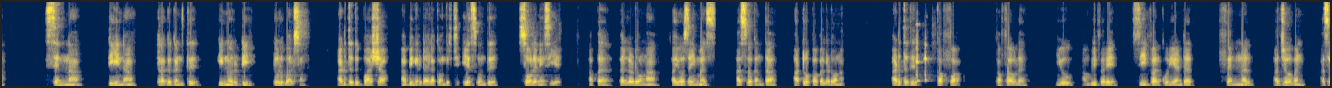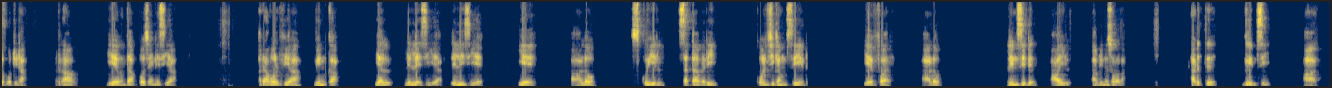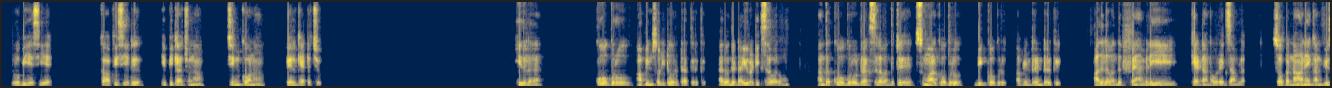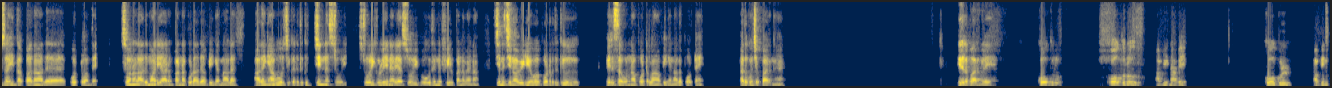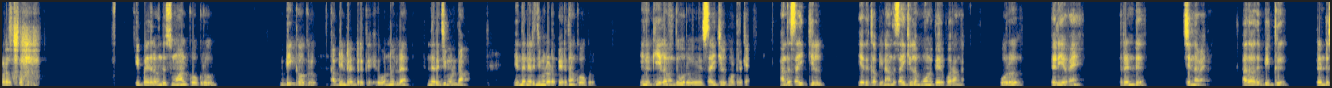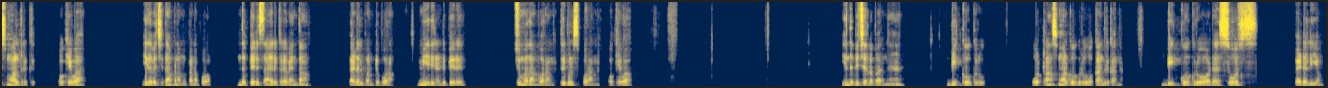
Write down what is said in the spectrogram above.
சென்னா டீனா ரககன்த்து இன்னொரு டி டொலுபால்சம் அடுத்தது பாஷா அப்படிங்கிற டைலாக் வந்துருச்சு. எஸ் வந்து சோலனேசியே. அப்ப belladonna Hyoscyamus ashwagandha atropa belladonna அடுத்தது கஃபா. கஃபாவில் U Umbelliferae C for coriander fennel ajowan asafoetida Rao A வந்து Apocynaceae rauwolfia vinca L Liliaceae Liliaceae A aloe squill shatavari colchicum seed A for aloe linseed oil அப்படின்னு சொல்லலாம். அடுத்து கிரிப்சி R Rubiaceae coffee seed ipecacuanha cinchona bael catechu இதுல கோக்ரோ அப்படின்னு சொல்லிட்டு ஒரு drug இருக்கு. அது வந்து டயூரட்டிக்ஸ்ல வரும். அந்த கோக்ரோ ட்ரக்ஸ்ல வந்துட்டு சுமால் கோக்ரூ பிக் கோக்ரூ அப்படின்னு ரெண்டு இருக்கு. அதுல வந்து ஃபேமிலி கேட்டாங்க ஒரு எக்ஸாம்ல ஸோ அப்போ நானே கன்ஃபியூஸ் ஆகி தப்பா தான் அதை போட்டு வந்தேன். ஸோ அதனால அது மாதிரி யாரும் பண்ணக்கூடாது அப்படிங்கறனால அதை ஞாபகம் வச்சுக்கிறதுக்கு சின்ன ஸ்டோரி ஸ்டோரிக்குள்ளேயே நிறைய ஸ்டோரி போகுதுன்னு ஃபீல் பண்ண வேணாம். சின்ன சின்ன வீடியோவா போடுறதுக்கு பெருசா ஒன்னா போட்டலாம் அப்படிங்கறனால போட்டேன். அதை கொஞ்சம் பாருங்க. இதுல பாருங்களே. கோக்ரூ கோகுரு அப்படின்னாவே கோகுல் அப்படின்னு கூட வச்சுக்கோங்க. இப்ப இதுல வந்து ஸ்மால் கோகுரு பிக் கோகுரு அப்படின்னு ரெண்டு இருக்கு. இது ஒண்ணும் இல்லை நெருஞ்சிமுள் தான். இந்த நெருஞ்சிமுளோட பேர் தான் கோகுரு. இங்க கீழே வந்து ஒரு சைக்கிள் போட்டிருக்கேன். அந்த சைக்கிள் எதுக்கு அப்படின்னா அந்த சைக்கிளில் மூணு பேர் போறாங்க. ஒரு பெரியவன் ரெண்டு சின்னவன். அதாவது பிக்கு ரெண்டு ஸ்மால் இருக்கு. ஓகேவா இதை வச்சு தான் இப்போ நம்ம பண்ண போகிறோம் இந்த பெருசா இருக்கிறவன் தான் பெடல் பண்ணிட்டு போகிறான் மீதி ரெண்டு பேரு சும்மா தான் போறாங்க. ட்ரிபிள்ஸ் போறாங்க. ஓகேவா இந்த பிக்சர்ல பாருங்க. பிக் கோக்ரூ ஓட்டுறான் ஸ்மால் கோக்ரூ உட்காந்துருக்காங்க பிக் கோக்ரூவோட சோர்ஸ் பெடலியம்.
